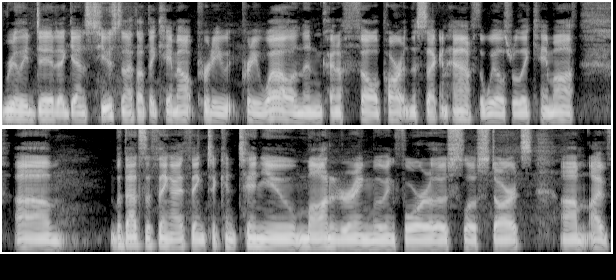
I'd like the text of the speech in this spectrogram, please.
really did against Houston. I thought they came out pretty pretty well, and then kind of fell apart in the second half. The wheels really came off. Um, but that's the thing I think to continue monitoring moving forward are those slow starts. Um, I've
